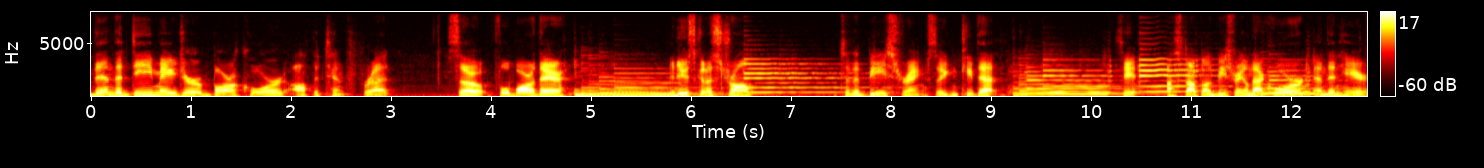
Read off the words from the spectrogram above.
Then the D major bar chord off the 10th fret. So full bar there and you're just going to strum to the B string. So you can keep that. See, I stopped on the B string on that chord and then here.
